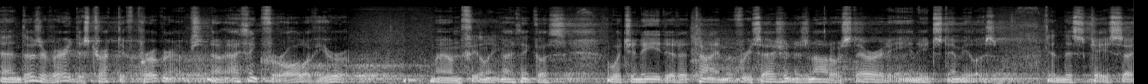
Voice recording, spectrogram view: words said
And those are very destructive programs. I think for all of Europe, my own feeling, I think what you need at a time of recession is not austerity, you need stimulus. In this case, I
